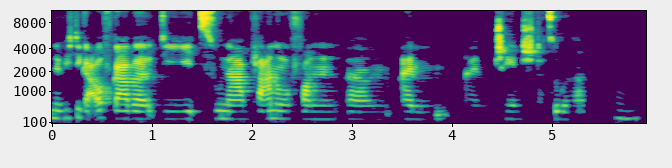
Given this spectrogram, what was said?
eine wichtige Aufgabe, die zu einer Planung von ähm, einem, einem Change dazugehört. Mhm.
